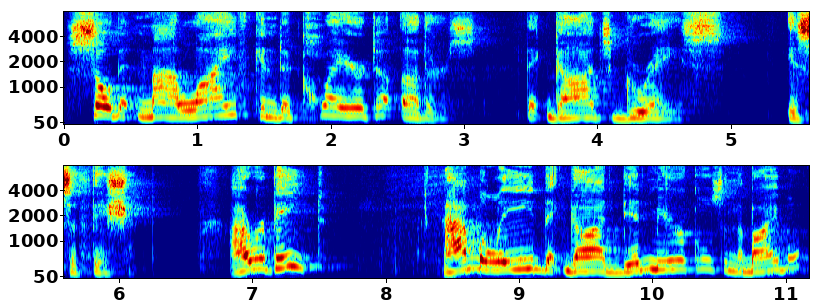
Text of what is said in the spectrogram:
so that my life can declare to others that God's grace is sufficient. I repeat, I believe that God did miracles in the Bible,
